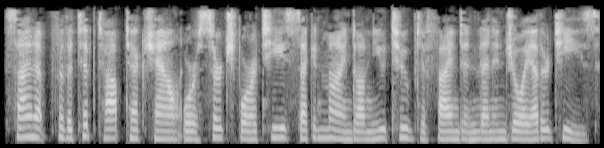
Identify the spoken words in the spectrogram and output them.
Sign up for the Tip Top Tech channel or search for a Tease Second Mind on YouTube to find and then enjoy other teas.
